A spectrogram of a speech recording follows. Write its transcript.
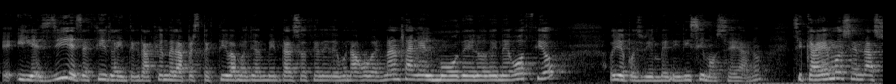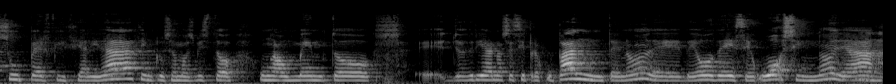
ESG, eh, e es decir, la integración de la perspectiva medioambiental, social y de buena gobernanza en el modelo de negocio, oye, pues bienvenidísimo sea, ¿no? Si caemos en la superficialidad, incluso hemos visto un aumento, eh, yo diría, no sé si preocupante, ¿no? De, ODS washing, ¿no? Ya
